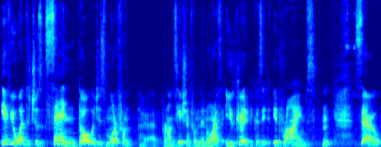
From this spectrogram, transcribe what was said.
if you want to choose sento, which is more from uh, pronunciation from the north, you could because it, it rhymes. Hmm? So,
